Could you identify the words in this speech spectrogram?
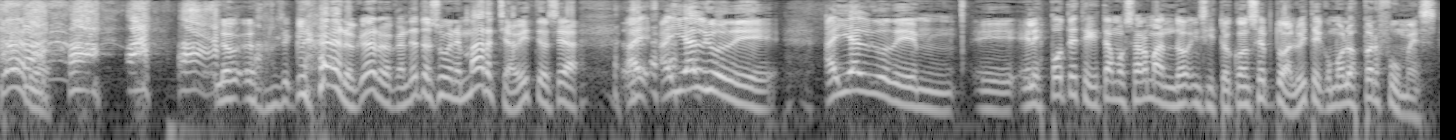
Claro. Lo- claro, claro, los candidatos suben en marcha, ¿viste? O sea, hay, hay algo de. Hay algo de. mm, eh, el spot este que estamos armando, insisto, conceptual, ¿viste? Como los perfumes.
